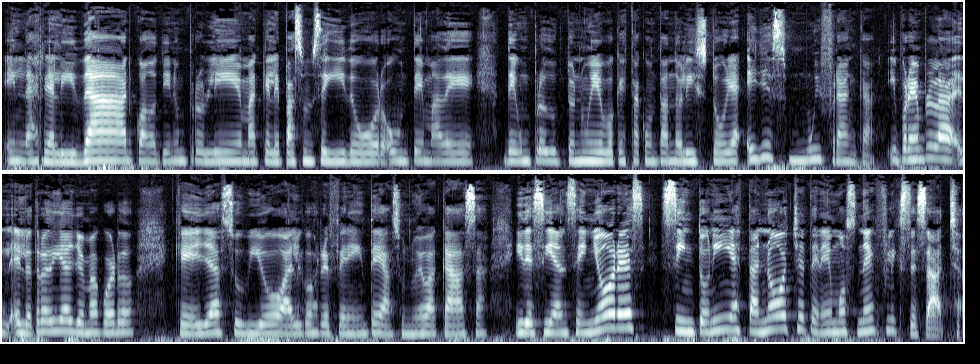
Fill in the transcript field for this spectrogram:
en la realidad, cuando tiene un problema que le pasa un seguidor o un tema de, de un producto nuevo que está contando la historia. Ella es muy franca. Y por ejemplo, el otro día yo me acuerdo que ella subió algo referente a su nueva casa y decían, señores, sintonía esta noche, tenemos Netflix de Sacha.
